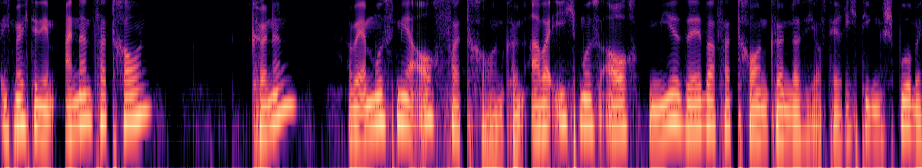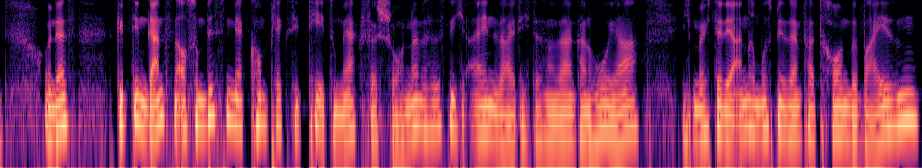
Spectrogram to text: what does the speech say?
ich möchte dem anderen vertrauen können, aber er muss mir auch vertrauen können. Aber ich muss auch mir selber vertrauen können, dass ich auf der richtigen Spur bin. Und das gibt dem Ganzen auch so ein bisschen mehr Komplexität. Du merkst das schon. Ne? Das ist nicht einseitig, dass man sagen kann, oh ja, ich möchte, der andere muss mir sein Vertrauen beweisen.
